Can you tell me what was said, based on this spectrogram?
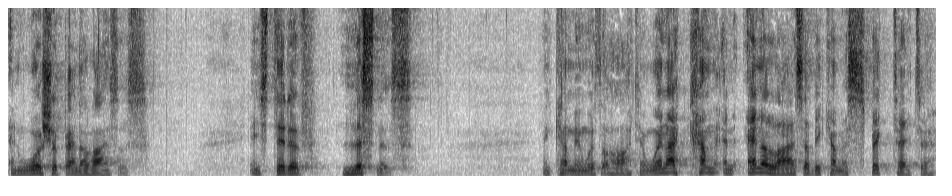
and worship analyzers instead of listeners and come in with a heart. And when I come and analyze, I become a spectator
